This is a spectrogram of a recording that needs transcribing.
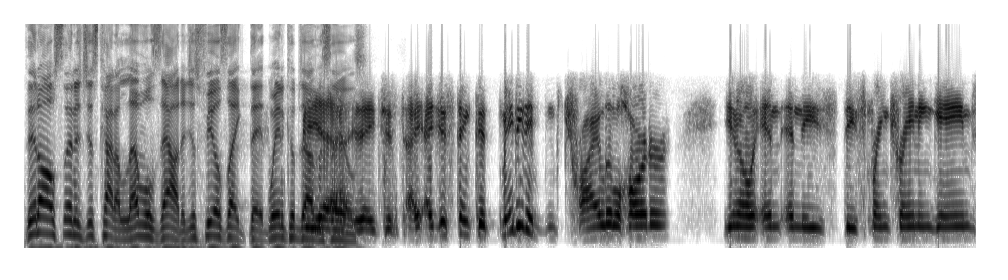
Then all of a sudden it just kind of levels out. It just feels like that wind comes out yeah, the sails. they just I, I just think that maybe they try a little harder you know, in in these these spring training games,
